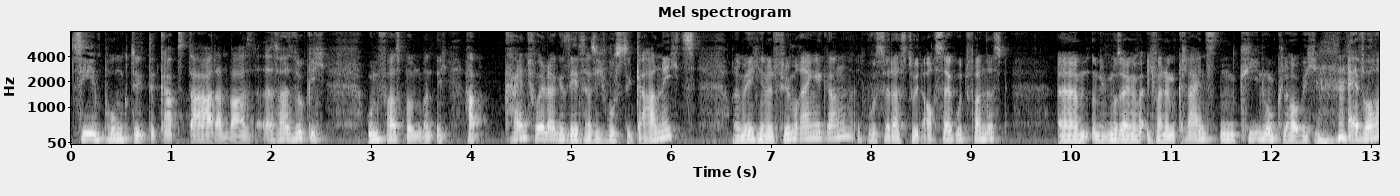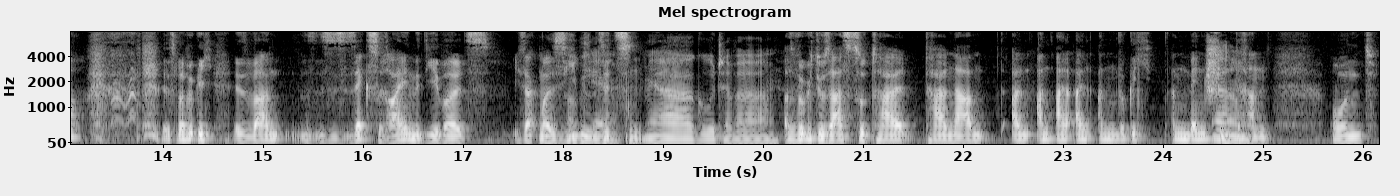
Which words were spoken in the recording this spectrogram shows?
10 Punkte gab es da, dann war es, das war wirklich unfassbar. Und ich habe keinen Trailer gesehen, das heißt, ich wusste gar nichts. Und dann bin ich in den Film reingegangen. Ich wusste, dass du ihn auch sehr gut fandest. Ähm, und ich muss sagen, ich war im kleinsten Kino, glaube ich, ever. es war wirklich, es waren sechs Reihen mit jeweils, ich sag mal, sieben okay. Sitzen. Ja, gut, aber. Also wirklich, du saßt total, total nah an, an, an, an wirklich an Menschen ja. dran. Und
